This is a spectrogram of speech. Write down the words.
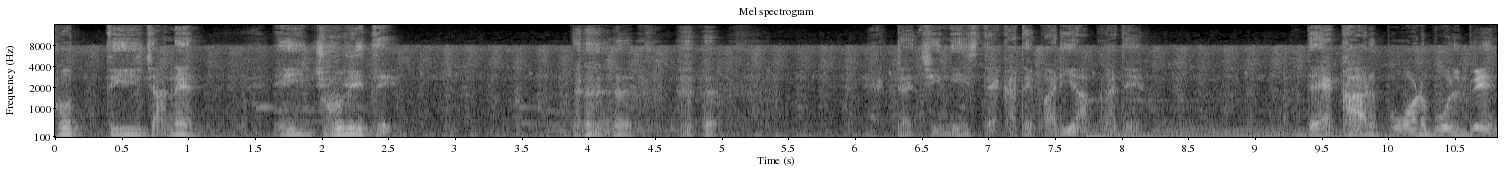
সত্যি জানেন এই ঝুলিতে। একটা জিনিস দেখাতে পারি আপনাদের। দেখার পর বলবেন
